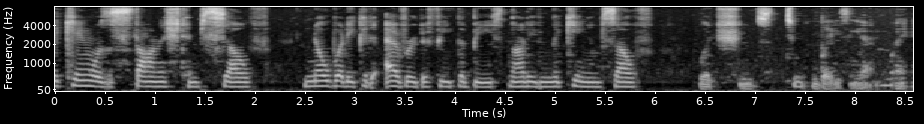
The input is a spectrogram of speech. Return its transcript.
The king was astonished himself. Nobody could ever defeat the beast, not even the king himself, which he's too lazy anyway.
